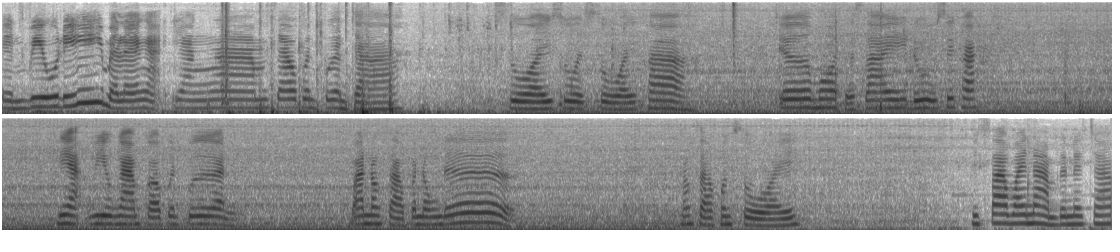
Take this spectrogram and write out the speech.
เห็นวิวดีแม่แรงอะ่ะยังงามเจ้าเพื่อนๆจ้าสวยสวยสวยค่ะ เจอมอเตอร์ไซค์ดูสิคะเนี่ยวิวงามกว่าเพื่อนๆบ้านน้องสาวปนงเด้อน้องสาวคนสวยพิซซ่าว่ายน้ำด้วยนะเจ้า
